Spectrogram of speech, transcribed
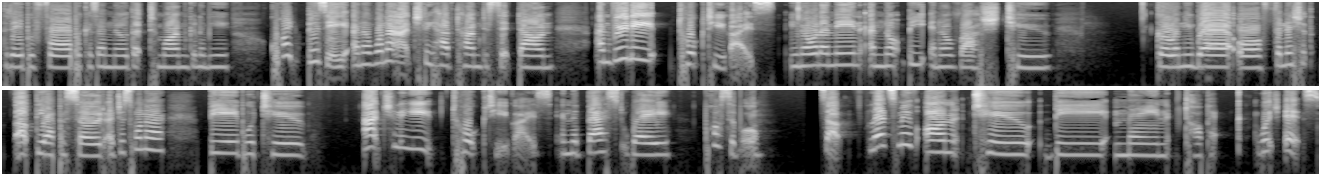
the day before because I know that tomorrow I'm going to be quite busy and I want to actually have time to sit down and really talk to you guys. You know what I mean? And not be in a rush to go anywhere or finish up the episode. I just want to be able to actually talk to you guys in the best way possible. So, let's move on to the main topic, which is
